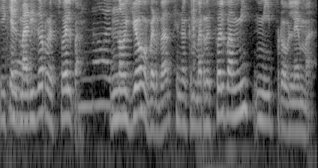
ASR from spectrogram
Y que el marido resuelva. No, No yo, ¿verdad? Sino que me resuelva mi, mi problema.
